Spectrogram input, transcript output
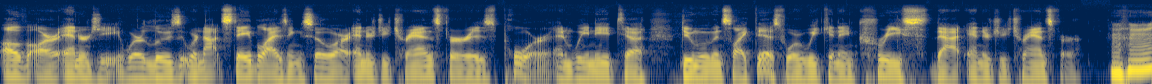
of our energy. We're losing, we're not stabilizing, so our energy transfer is poor, and we need to do movements like this where we can increase that energy transfer. Hmm.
